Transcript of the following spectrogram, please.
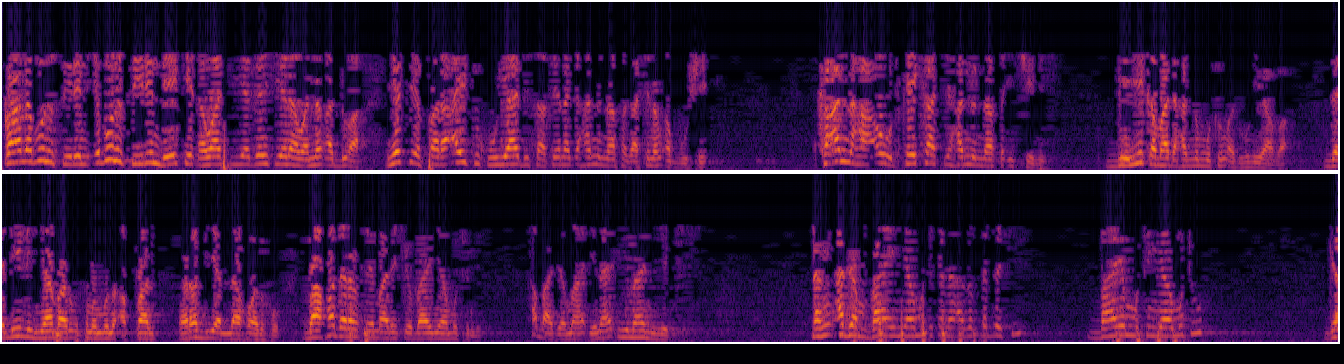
Qala ibn sirin ibn sirin da yake dawafi ya gan shi yana wannan addu'a ya ce fara'aituhu ya bisa sai na ga hannun nasa gashi nan a bushe. Ka annaha aud kai ka ce hannun nasa ice ne. Bai yi kama da hannun mutum a duniya ba. Dalilin ya bari Usman bin Affan radiyallahu anhu. Ba fadaran sai ma riƙe bayan ya mutu ne. Haba jama'a ina imani yake? Dan adam bayan ya mutu kana azabtar da shi? Bayan mutum ya mutu? Ga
